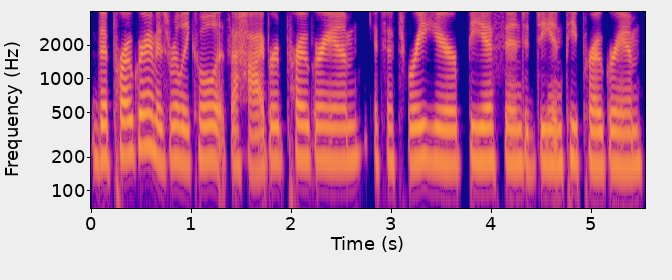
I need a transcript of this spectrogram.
the program is really cool. It's a hybrid program, it's a three year BSN to DNP program.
